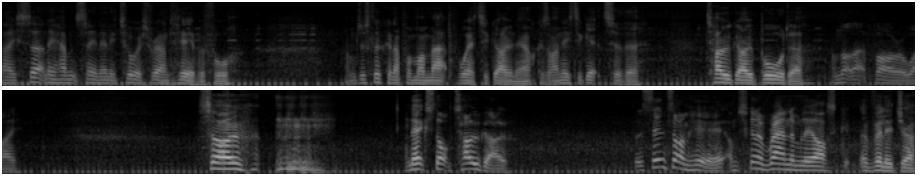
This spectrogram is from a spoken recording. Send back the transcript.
they certainly haven't seen any tourists around here before. I'm just looking up on my map where to go now because I need to get to the Togo border. I'm not that far away. So, next stop Togo. But since I'm here, I'm just going to randomly ask a villager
